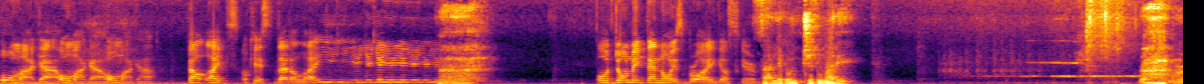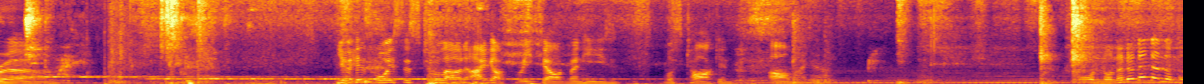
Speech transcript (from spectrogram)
Oh my god, oh my god, oh my god. Felt like, okay, is that a light? Oh, don't make that noise, bro. I got scared. Sale conche tu madre. Bruh. Yo, his voice is too loud. I got freaked out when he was talking. Oh my god. Oh no no no no no no no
